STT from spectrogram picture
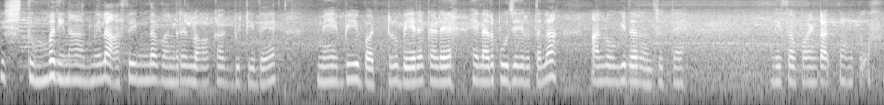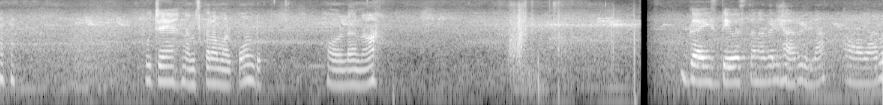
ಇಷ್ಟು ತುಂಬ ದಿನ ಆದಮೇಲೆ ಆಸೆಯಿಂದ ಬಂದರೆ ಲಾಕ್ ಆಗಿಬಿಟ್ಟಿದೆ. ಮೇ ಬಿ ಭಟ್ರು ಬೇರೆ ಕಡೆ ಎಲ್ಲರೂ ಪೂಜೆ ಇರುತ್ತಲ್ಲ, ಅಲ್ಲಿ ಹೋಗಿದ್ದಾರೆ ಅನಿಸುತ್ತೆ. ಡಿಸಪಾಯಿಂಟ್ ಆಗ್ತಾ ಉಂಟು. ಪೂಜೆ, ನಮಸ್ಕಾರ ಮಾಡಿಕೊಂಡು ಹೊರಡೋಣ. ಗೈಸ್ ದೇವಸ್ಥಾನದಲ್ಲಿ ಯಾರೂ ಇಲ್ಲ. ಯಾರೂ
